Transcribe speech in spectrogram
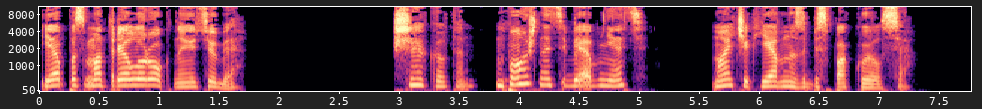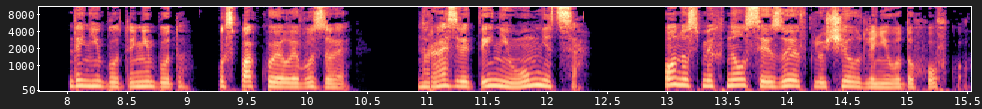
«Я посмотрел урок на Ютубе». «Шеклтон, можно тебя обнять?» Мальчик явно забеспокоился. «Да не буду, не буду», — успокоила его Зоя. «Но разве ты не умница?» Он усмехнулся, и Зоя включила для него духовку.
